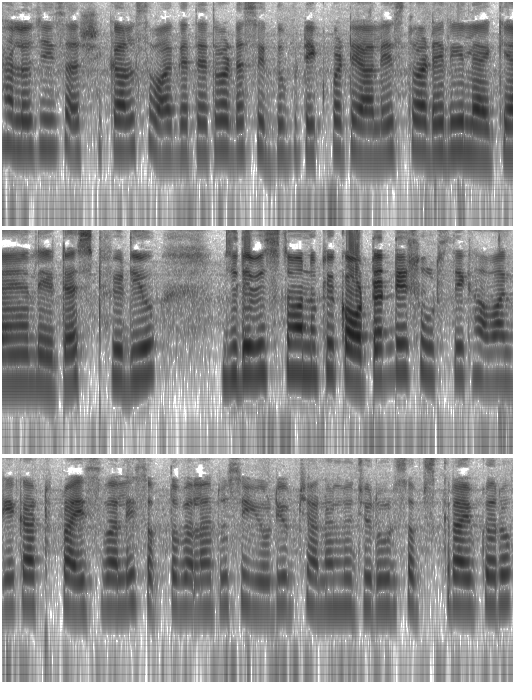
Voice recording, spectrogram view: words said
ਹੈਲੋ ਜੀ, ਸਤਿ ਸ਼੍ਰੀ ਅਕਾਲ। ਸਵਾਗਤ ਹੈ ਤੁਹਾਡਾ ਸਿੱਧੂ ਬੁਟੀਕ ਪਟਿਆਲੇ। 'ਚ ਤੁਹਾਡੇ ਲਈ ਲੈ ਕੇ ਆਏ ਹਾਂ ਲੇਟੈਸਟ ਵੀਡੀਓ ਜਿਹਦੇ ਵਿੱਚ ਤੁਹਾਨੂੰ ਕਿ ਕਾਟਨ ਦੇ ਸੂਟਸ ਦਿਖਾਵਾਂਗੇ। ਘੱਟ ਪ੍ਰਾਈਸ ਵਾਲੇ। ਸਭ ਤੋਂ ਪਹਿਲਾਂ ਤੁਸੀਂ YouTube ਚੈਨਲ ਨੂੰ ਜਰੂਰ ਸਬਸਕ੍ਰਾਈਬ ਕਰੋ।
